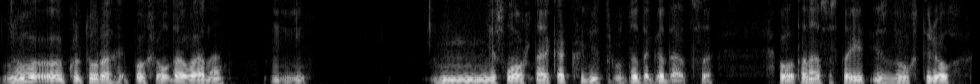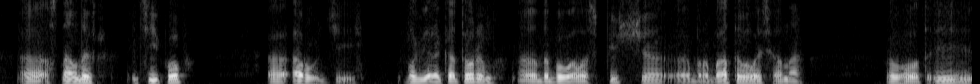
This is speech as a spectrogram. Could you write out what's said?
Ну, э, культура эпохи Алдавана несложная, как нетрудно догадаться. Вот, она состоит из двух-трех э, основных типов э, орудий, благодаря которым э, добывалась пища, обрабатывалась она. Вот, и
